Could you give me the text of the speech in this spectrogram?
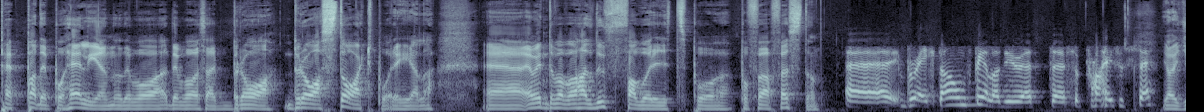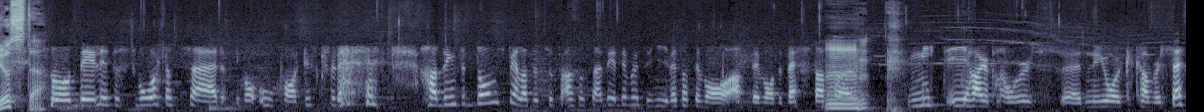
peppade på helgen och det var, det var så här bra, bra start på det hela. Eh, jag vet inte, vad, vad hade du för favorit på, på förfesten? Eh, Breakdown spelade ju ett eh, surprise set Ja, just det. så det är lite svårt att så här, vara opartisk för det. Hade inte de spelat ett surprise, alltså så här, det, det var ju så givet att det var, att det var det bästa för mitt i Higher Powers eh, New York cover set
